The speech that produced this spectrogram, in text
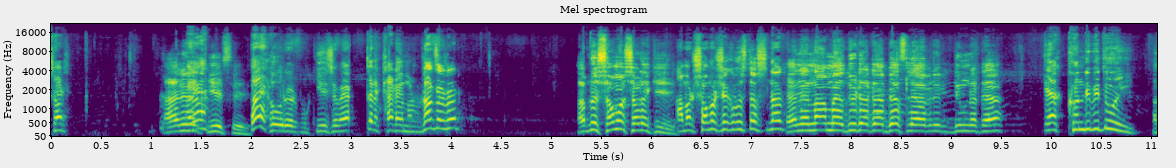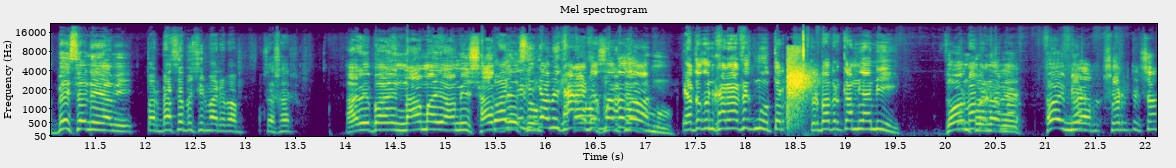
সর আরে হ্যাঁ? কি হয়েছে? এই ওর ওর কি হয়েছে একটা ঠাড়াই মানুষ না সর আপনার সমস্যাটা কি? আমার সমস্যা কি বুঝতে না এনে নামে দুইটা বেচলে আপনি দিমনাটা এক্ষণ দিবি তুই? বেচে নেই আমি। তোর বেসে বেশির মারে বাপ সর আরে ভাই নামাই আমি সাত তোর আমি আমার থাকব। এতক্ষণ খারাপ থাকব তোর তোর বাপের কামলা আমি। যন্ত্রণা রে। হাই মিয়া। সর সর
